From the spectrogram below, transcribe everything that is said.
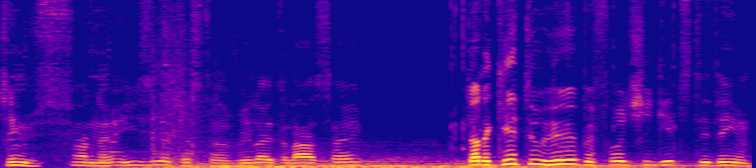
Seems or easier just to reload the last save. Gotta get to her before she gets to them.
